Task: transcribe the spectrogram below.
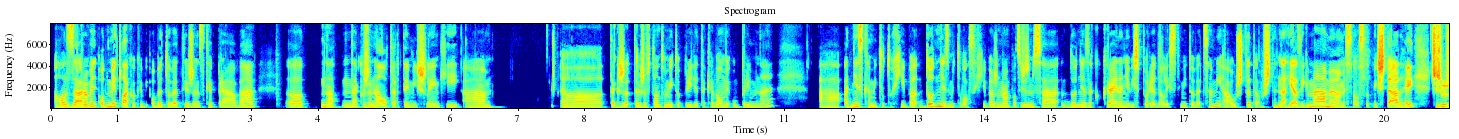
ale zároveň odmietla ako keby obetovať tie ženské práva na, na, akože na oltár tej myšlienky a Uh, takže, takže v tomto mi to príde také veľmi úprimné. A, a dneska mi toto chýba, dodnes mi to vlastne chýba, že mám pocit, že sme sa dodnes ako krajina nevysporiadali s týmito vecami a už teda už ten jazyk máme, máme samostatný štát, hej, čiže už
